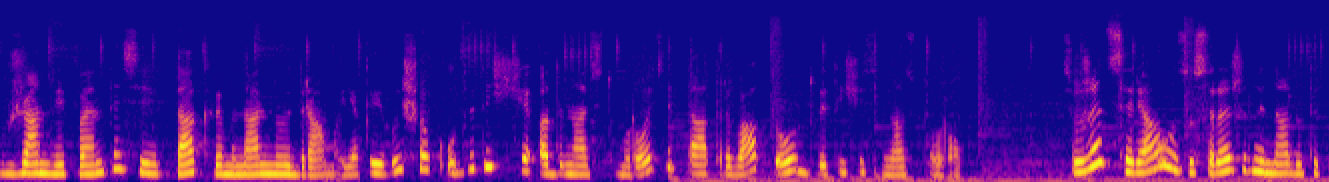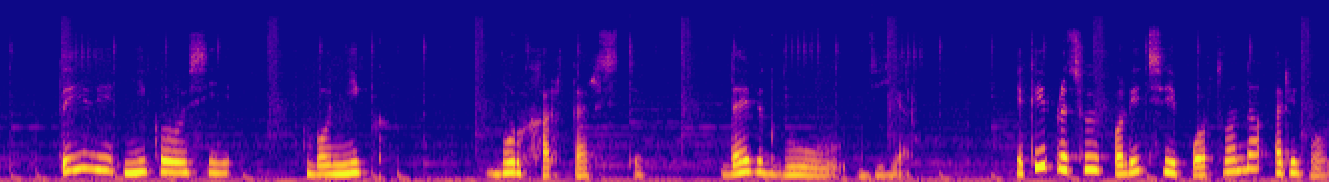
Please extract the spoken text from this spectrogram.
в жанрі фентезі та кримінальної драми, який вийшов у 2011 році та тривав до 2017 року. Сюжет серіалу зосереджений на детективі Ніколасі або Нік Бурхартерсті Девід Гудієр, який працює в поліції Портленда, Орігон.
